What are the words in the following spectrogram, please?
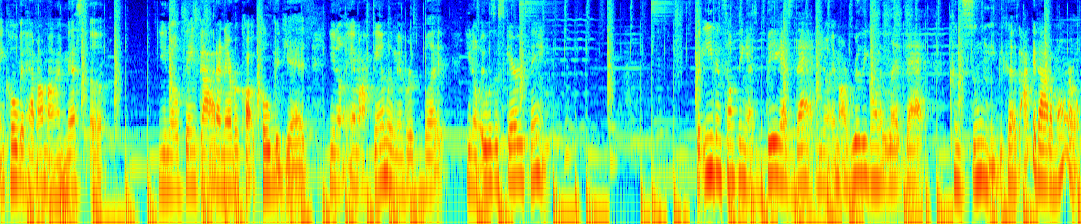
And COVID had my mind messed up. You know, thank God I never caught COVID yet, you know, and my family members, but, you know, it was a scary thing. But even something as big as that, you know, am I really going to let that consume me? Because I could die tomorrow.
